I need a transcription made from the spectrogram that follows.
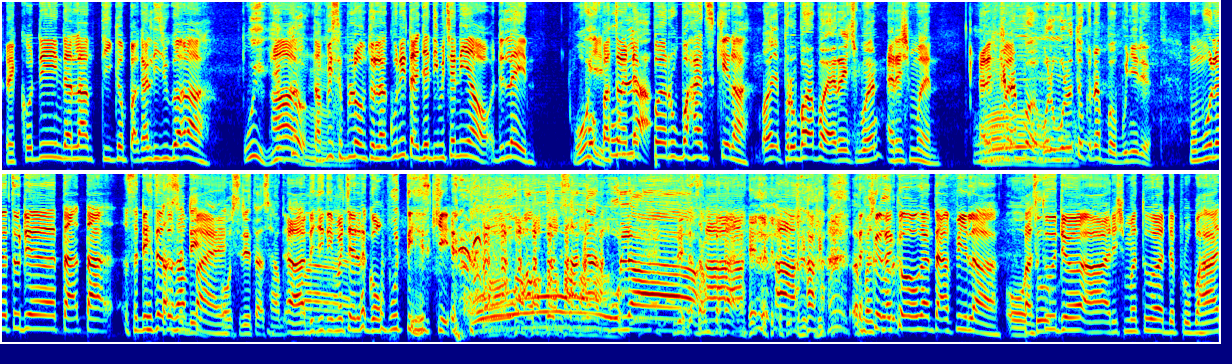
Recording dalam 3 4 kali jugalah. Ui, ya Ah, ke? Tapi sebelum tu lagu ni tak jadi macam ni tau. Dia lain. Ui. Lepas tu Pula. ada perubahan sikit lah. Perubahan apa arrangement? Arrangement. Oh. Kenapa? Mula-mula tu kenapa bunyi dia? Memula tu dia tak tak sedih tak, Tak tak sedih. sampai. Oh, sedih tak sampai. Ah, dia jadi macam lagu orang putih sikit. Oh, apa sangat pula. Dia tak sampai. Ah, Lepas tu- Takut-takut orang tak feel lah Oh, Lepas tu- tu, dia uh, Arrangement tu ada perubahan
